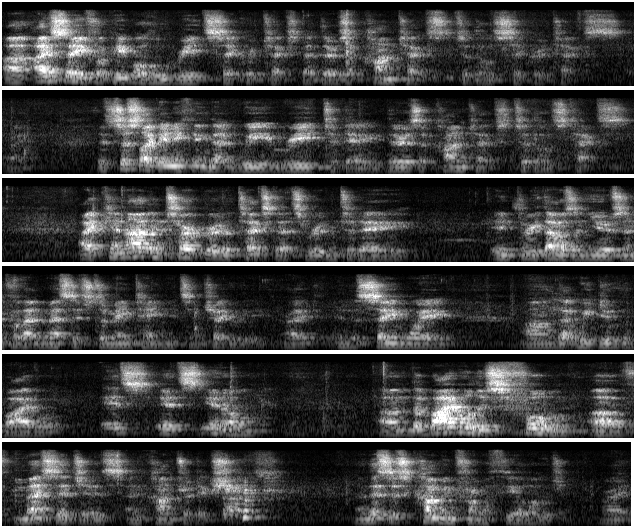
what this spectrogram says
Uh, I say for people who read sacred texts that there's a context to those sacred texts, right? It's just like anything that we read today. There's a context to those texts. I cannot interpret a text that's written today in 3,000 years and for that message to maintain its integrity, right? In the same way um, that we do the Bible. It's, it's you know, um, the Bible is full of messages and contradictions. And this is coming from a theologian, right?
